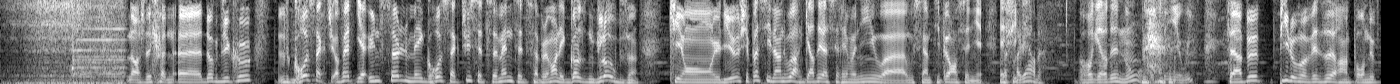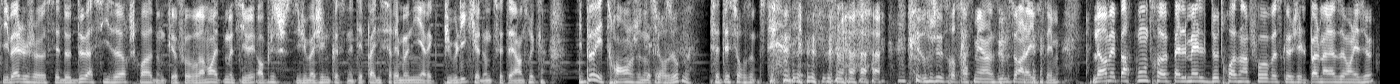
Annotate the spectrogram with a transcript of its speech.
Non, je déconne. Euh, donc du coup, grosse actu. En fait, il y a une seule mais grosse actu cette semaine, c'est tout simplement les Golden Globes qui ont eu lieu. Je sais pas si l'un de vous a regardé la cérémonie ou, a- ou s'est un petit peu renseigné. Ça se FX. regarde. Regardez, non. Renseignez, oui. C'est un peu pile aux mauvaises heures hein, pour nous petits Belges. C'est de 2 à 6 heures, je crois. Donc, il faut vraiment être motivé. En plus, j'imagine que ce n'était pas une cérémonie avec public, donc c'était un truc un petit peu étrange. C'était Donc, sur Zoom. C'était sur Zoom. C'était- Ils ont juste retransmis un Zoom sur un live stream. Non, mais par contre, euh, pêle-mêle, deux trois infos parce que j'ai le palmarès devant les yeux.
